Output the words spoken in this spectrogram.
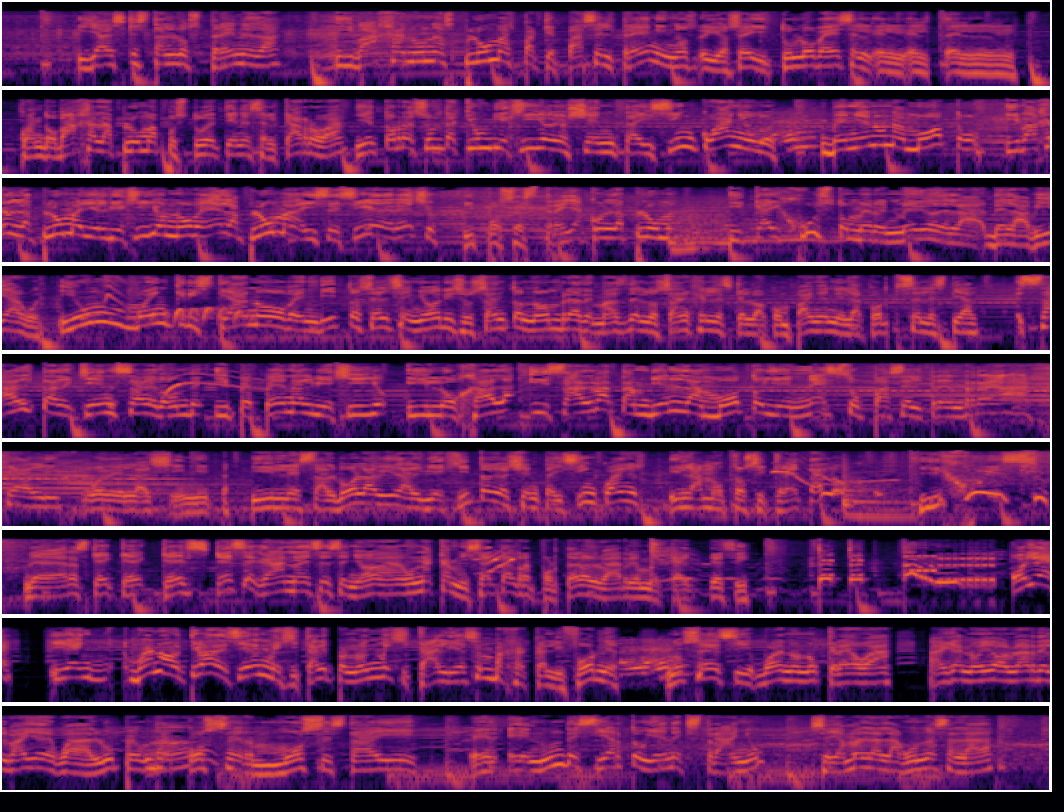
Y ya es que están los trenes, ¿verdad? Y bajan unas plumas para que pase el tren y no, yo sé, y tú lo ves el, el, el cuando baja la pluma, pues tú detienes el carro, ¿ah? Y entonces resulta que un viejillo de 85 años, güey, venía en una moto y bajan la pluma y el viejillo no ve la pluma y se sigue derecho. Y pues se estrella con la pluma y cae justo mero en medio de la, de la vía, güey. Y un buen cristiano, bendito sea el Señor y su santo nombre, además de los ángeles que lo acompañan y la corte celestial, salta de quién sabe dónde y pepena al viejillo y lo jala y salva también la moto y en eso pasa el tren, raja al hijo de la chinita. Y le salvó la vida al viejito de 85 años y la motocicleta, loco. Hijo eso. De veras, ¿qué, qué, qué, qué se gana ese señor? Ah, una camiseta reportero del barrio, me cae que sí. Oye, y en, bueno, te iba a decir en Mexicali, pero no en Mexicali, es en Baja California. No sé si, bueno, no creo, ¿ah? Hayan oído hablar del Valle de Guadalupe, una cosa hermosa está ahí en, un desierto bien extraño, se llama la Laguna Salada.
